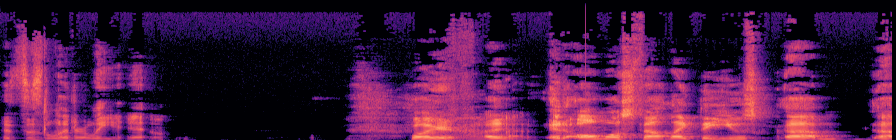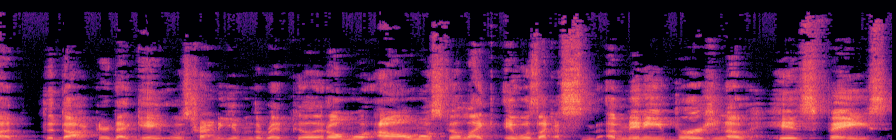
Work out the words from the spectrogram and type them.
This is literally him. Well, here, uh, it almost felt like they used um, uh, the doctor that gave was trying to give him the red pill. It almost, I almost feel like it was like a mini version of his face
